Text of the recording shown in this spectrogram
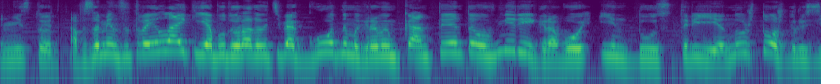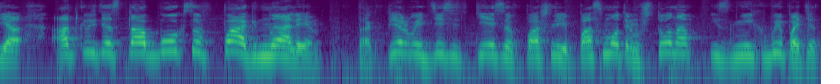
не стоит. А взамен за твои лайки я буду радовать тебя годным игровым контентом в мире игровой индустрии. Ну что ж, друзья, открытие 100 боксов, погнали! Так, первые 10 кейсов пошли. Посмотрим, что нам из них выпадет.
